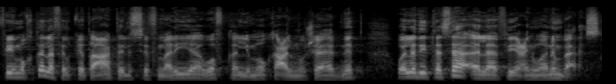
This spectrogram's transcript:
في مختلف القطاعات الاستثمارية وفقا لموقع المشاهد نت والذي تساءل في عنوان بارز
